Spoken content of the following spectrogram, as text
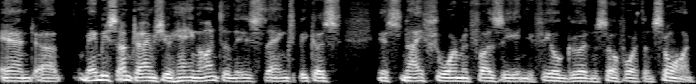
and uh, maybe sometimes you hang on to these things because it's nice, warm, and fuzzy, and you feel good, and so forth and so on.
